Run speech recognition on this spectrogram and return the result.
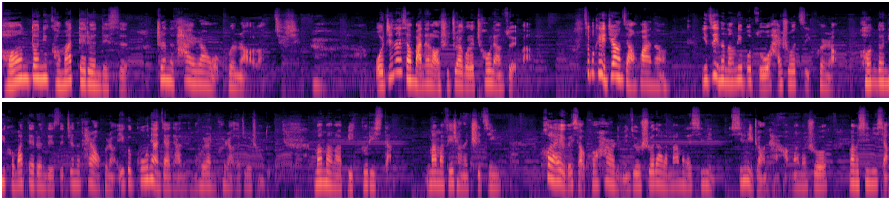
本当に困ってるんです，真的太让我困扰了，就是。我真的想把那老师拽过来抽两嘴巴，怎么可以这样讲话呢？你自己的能力不足，还说自己困扰，真的太让我困扰。一个姑娘家家的，怎么会让你困扰到这个程度？妈妈嘛，比古里斯达，妈妈非常的吃惊。后来有个小括号里面就说到了妈妈的心理心理状态哈。妈妈说，妈妈心里想，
